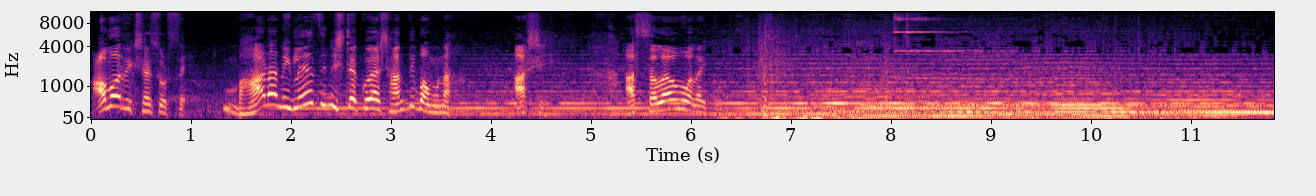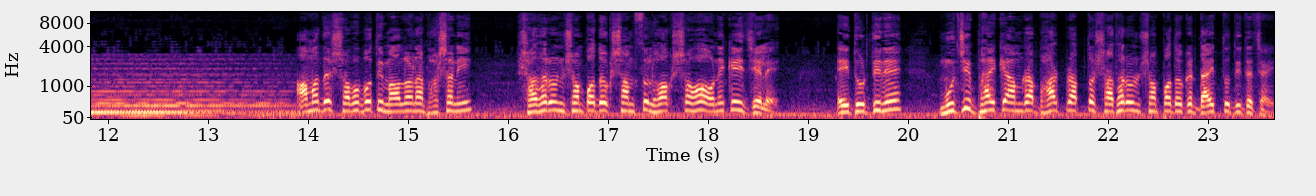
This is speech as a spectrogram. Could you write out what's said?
আমার রিক্সায় চড়ছে। ভাড়া নিলে জিনিসটা কয়া শান্তি পাবো না। আসি। আসসালামু আলাইকুম। আমাদের সভাপতি মাওলানা ভাসানী সাধারণ সম্পাদক শামসুল হক সহ অনেকেই জেলে। এই দুর্দিনে মুজিব ভাইকে আমরা ভারপ্রাপ্ত সাধারণ সম্পাদকের দায়িত্ব দিতে চাই।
